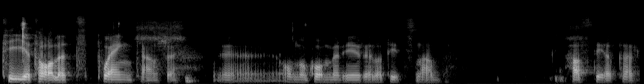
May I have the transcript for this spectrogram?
tiotalet poäng kanske. Eh, om de kommer i relativt snabb hastighet här.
